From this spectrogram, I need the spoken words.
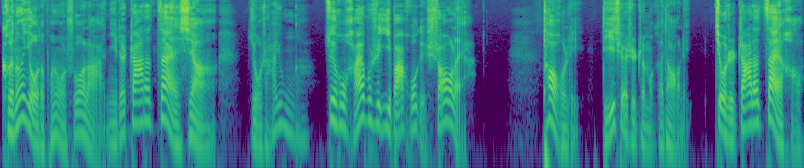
可能有的朋友说了，你这扎得再像，有啥用啊？最后还不是一把火给烧了呀？道理的确是这么个道理，就是扎得再好，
